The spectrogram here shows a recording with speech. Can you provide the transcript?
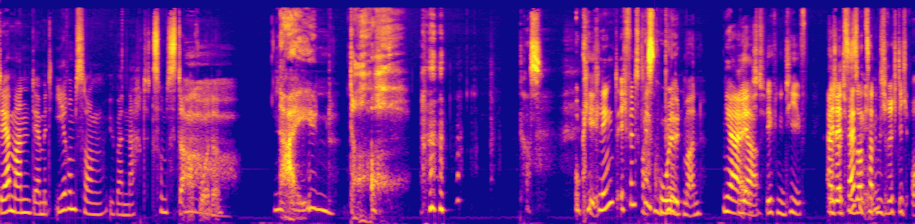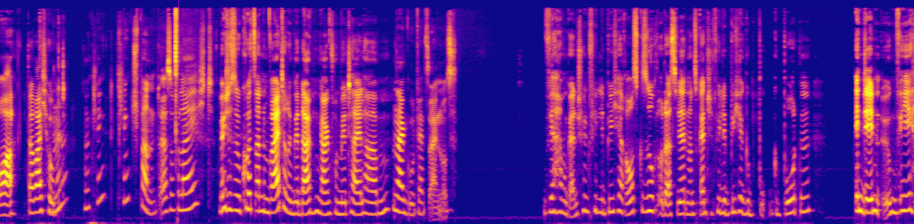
Der Mann, der mit ihrem Song über Nacht zum Star wurde. Nein! Doch! Krass. Okay. Klingt, ich finde es Was klingt ein cool. blöd, Mann. Ja, Ja, echt. definitiv. Also, der letzte Satz nicht, hat mich richtig, oh, da war ich hooked. Ne? Klingt, klingt spannend. Also vielleicht. Möchtest du kurz an einem weiteren Gedankengang von mir teilhaben? Na gut, wenn es sein muss. Wir haben ganz schön viele Bücher rausgesucht oder es werden uns ganz schön viele Bücher gebo geboten, in denen irgendwie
